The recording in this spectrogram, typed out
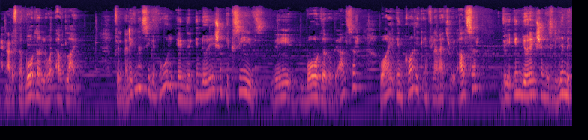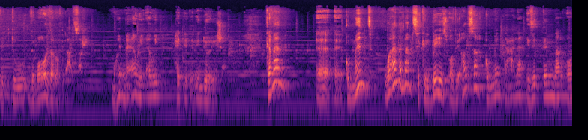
احنا عرفنا البوردر اللي هو الاوتلاين في المالجنسي بنقول ان الاندوريشن exceeds the border of the ulcer while in chronic inflammatory ulcer the induration is limited to the border of the ulcer مهمة قوي قوي حتة الاندوريشن كمان كومنت وأنا بمسك البيز اوف ذا ulcer كومنت على is it tender or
